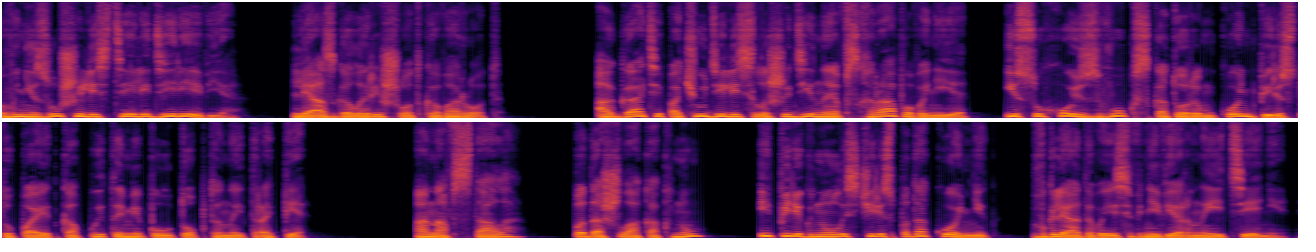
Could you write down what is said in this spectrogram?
Внизу шелестели деревья, лязгала решетка ворот. Агате почудились лошадиное всхрапывание и сухой звук, с которым конь переступает копытами по утоптанной тропе. Она встала, подошла к окну и перегнулась через подоконник, вглядываясь в неверные тени.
